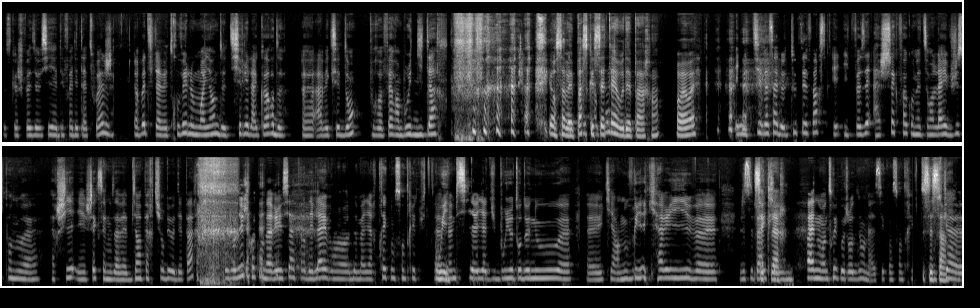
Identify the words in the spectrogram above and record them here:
parce que je faisais aussi des des tatouages. En fait, il avait trouvé le moyen de tirer la corde avec ses dents pour faire un bruit de guitare. et on savait pas ce que c'était au départ. Hein. Ouais, ouais. et il tirait ça de toutes ses forces et il faisait à chaque fois qu'on était en live juste pour nous faire chier. Et je sais que ça nous avait bien perturbé au départ. Aujourd'hui, je crois qu'on a réussi à faire des lives de manière très concentrée. Oui. Même s'il y, a du bruit autour de nous, qu'il y a un ouvrier qui arrive, je sais pas, c'est clair. une panne ou un truc. Aujourd'hui, on est assez concentré. C'est ça. En tout cas,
